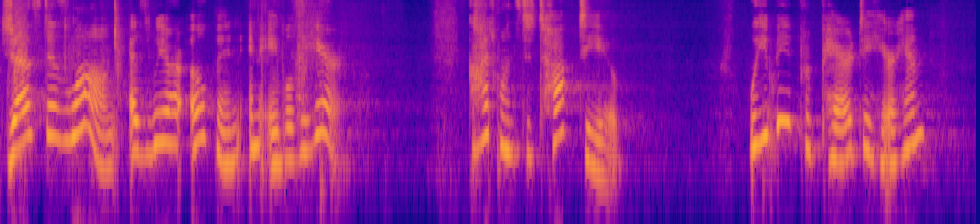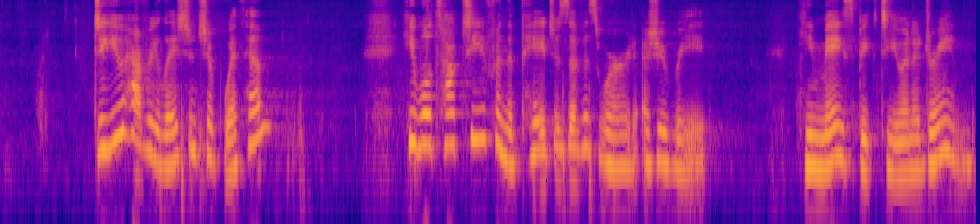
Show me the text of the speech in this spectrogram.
just as long as we are open and able to hear. God wants to talk to you. Will you be prepared to hear him? Do you have relationship with him? He will talk to you from the pages of his word as you read. He may speak to you in a dream.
